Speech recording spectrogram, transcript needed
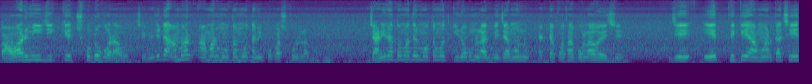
পাওয়ার মিউজিককে ছোট করা হচ্ছে। মানে যেটা আমার আমার মতামত আমি প্রকাশ করলাম। জানি না তোমাদের মতামত কীরকম লাগবে। যেমন একটা কথা বলা হয়েছে যে, এর থেকে আমার কাছে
